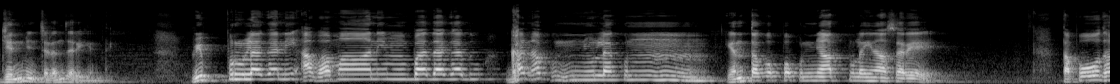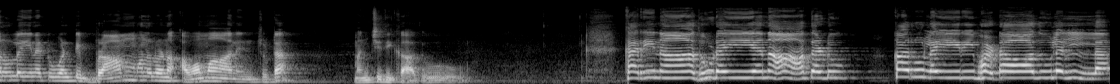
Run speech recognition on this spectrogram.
జన్మించడం జరిగింది. విప్రులగని అవమానింపదగదు ఘన పుణ్యులకు ఎంత గొప్ప పుణ్యాత్ములైనా సరే తపోధనులైనటువంటి బ్రాహ్మణులను అవమానించుట మంచిది కాదు. కరినాథుడయ్య నాథడు కరులైరి భటాదులెల్ల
